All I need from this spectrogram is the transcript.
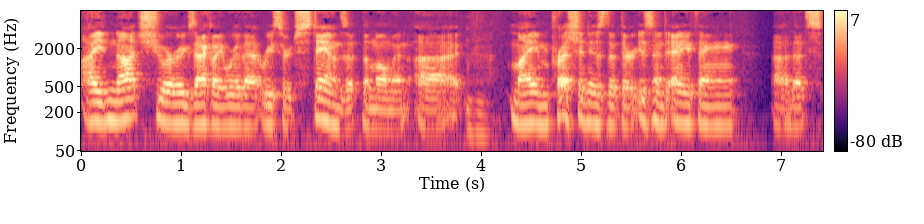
I'm not sure exactly where that research stands at the moment. Uh, mm-hmm. My impression is that there isn't anything uh, that's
